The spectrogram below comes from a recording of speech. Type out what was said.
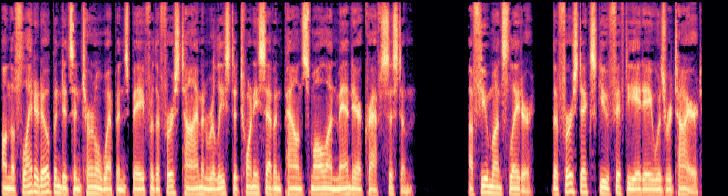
On the flight it opened its internal weapons bay for the first time and released a 27-pound small unmanned aircraft system. A few months later, the first XQ-58A was retired,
